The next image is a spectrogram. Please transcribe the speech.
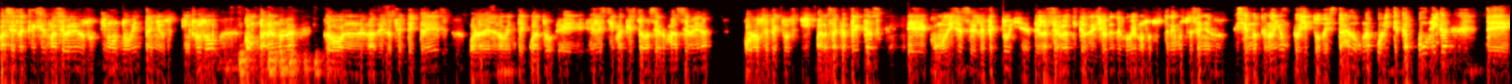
va a ser la crisis más severa en los últimos 90 años, incluso comparándola con la del 83 o la del 94, eh, él estima que esta va a ser más severa por los efectos. Y para Zacatecas, eh, como dices, el efecto de las erráticas decisiones del gobierno. Nosotros tenemos tres años diciendo que no hay un proyecto de Estado, una política pública de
